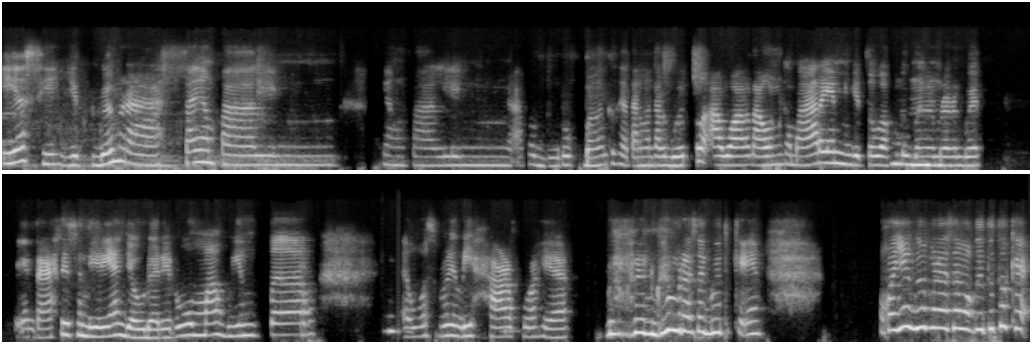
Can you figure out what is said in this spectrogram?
Iya sih, gitu. Gue merasa yang paling yang paling apa buruk banget kesehatan mental gue tuh awal tahun kemarin gitu waktu hmm. bener-bener gue interaksi sendirian jauh dari rumah winter. It was really hard lah ya. Dan gue merasa gue tuh kayak pokoknya gue merasa waktu itu tuh kayak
